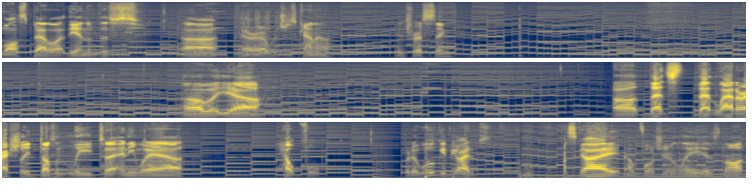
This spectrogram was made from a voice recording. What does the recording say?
boss battle at the end of this uh, area, which is kind of interesting. Uh, but yeah. Uh, that's that ladder actually doesn't lead to anywhere helpful, but it will give you items. This guy, unfortunately, is not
